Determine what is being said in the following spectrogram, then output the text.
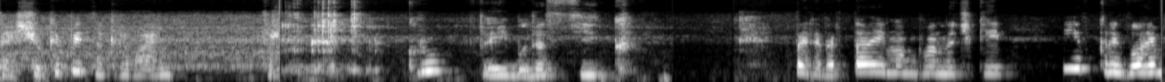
Те, що кипить, закриваємо. Крутий буде сік. Перевертаємо баночки і вкриваємо,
